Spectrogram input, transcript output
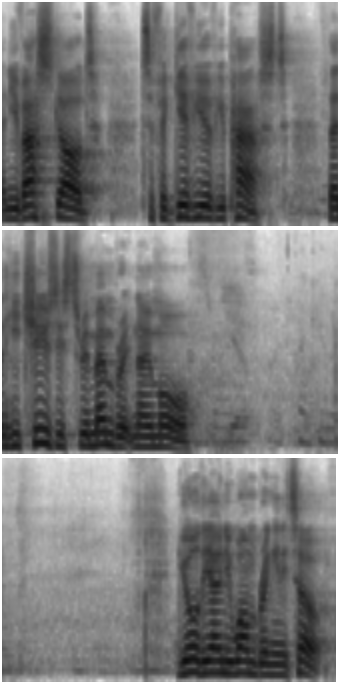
and you've asked God to forgive you of your past, then He chooses to remember it no more. You're the only one bringing it up.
